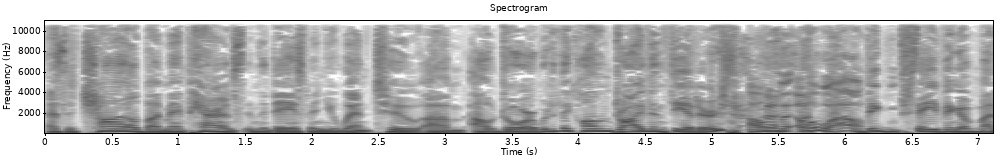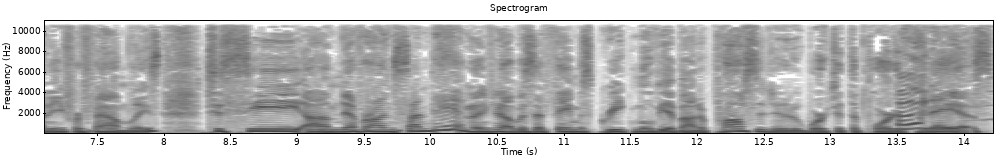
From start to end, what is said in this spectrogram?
as a child by my parents in the days when you went to um, outdoor, what do they call them? Drive-in theaters. Um, oh, wow. big saving of money for families to see um, Never on Sunday. And, you know, it was a famous Greek movie about a prostitute who worked at the port of Piraeus.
